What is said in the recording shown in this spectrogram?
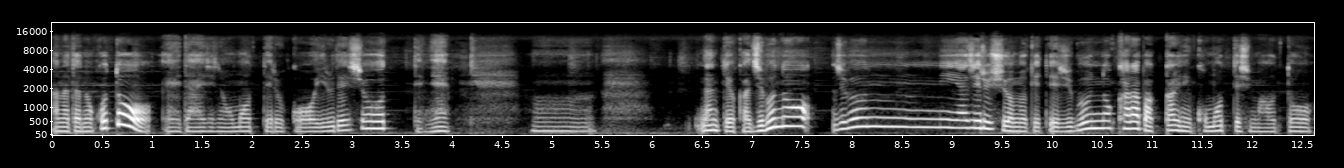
あなたのことを、え大事に思ってる子いるでしょうってね。うんなんていうか自分の自分に矢印を向けて自分の殻ばっかりにこもってしまうと、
